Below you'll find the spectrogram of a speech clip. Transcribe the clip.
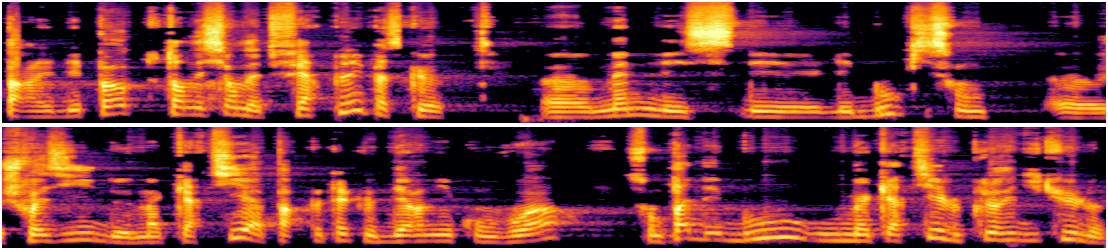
parler d'époque, tout en essayant d'être fair-play, parce que euh, même les, les, les bouts qui sont euh, choisis de McCarthy, à part peut-être le dernier qu'on voit, sont pas des bouts où McCarthy est le plus ridicule.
